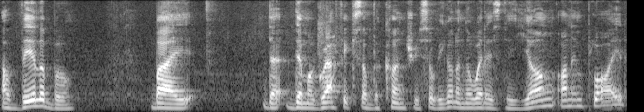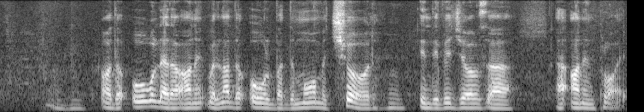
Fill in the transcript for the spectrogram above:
available by the demographics of the country. So we're going to know whether it's the young unemployed mm-hmm. or the old that are on it. well, not the old, but the more matured mm-hmm. individuals are, are unemployed.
